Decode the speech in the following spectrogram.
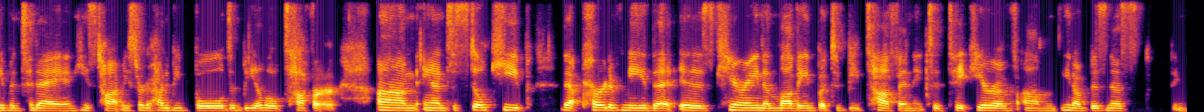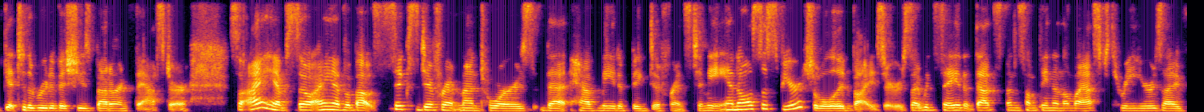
even today. And he's taught me sort of how to be bold and be a little tougher um, and to still keep that part of me that is caring and loving, but to be tough and to take care of, um, you know, business get to the root of issues better and faster. So I have so I have about six different mentors that have made a big difference to me and also spiritual advisors. I would say that that's been something in the last 3 years I've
